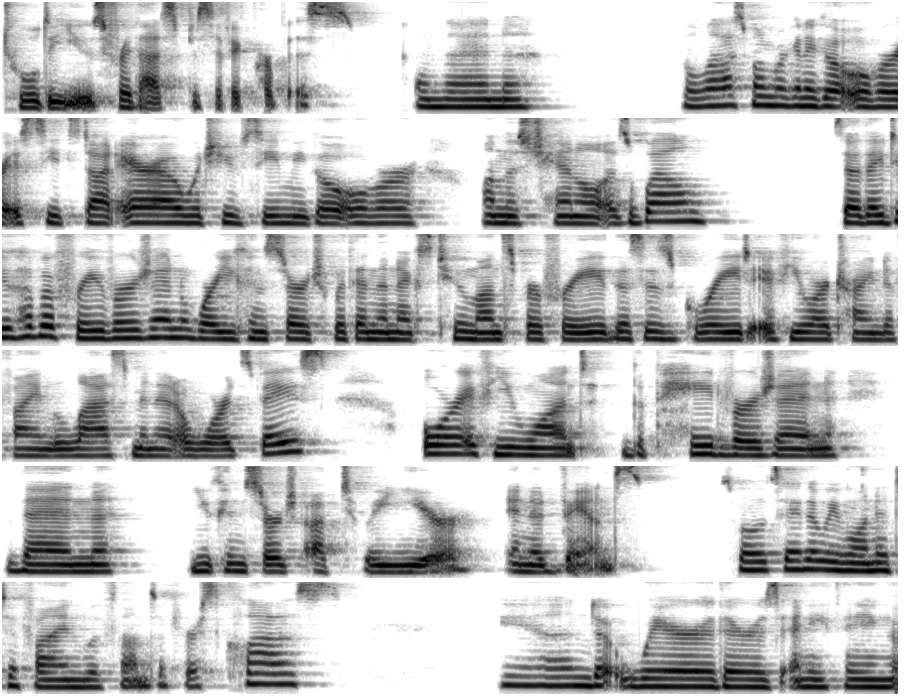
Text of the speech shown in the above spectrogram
tool to use for that specific purpose. And then the last one we're going to go over is Seats.aero, which you've seen me go over on this channel as well. So they do have a free version where you can search within the next two months for free. This is great if you are trying to find last minute award space, or if you want the paid version, then you can search up to a year in advance. So let's say that we wanted to find Lufthansa first class and where there is anything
